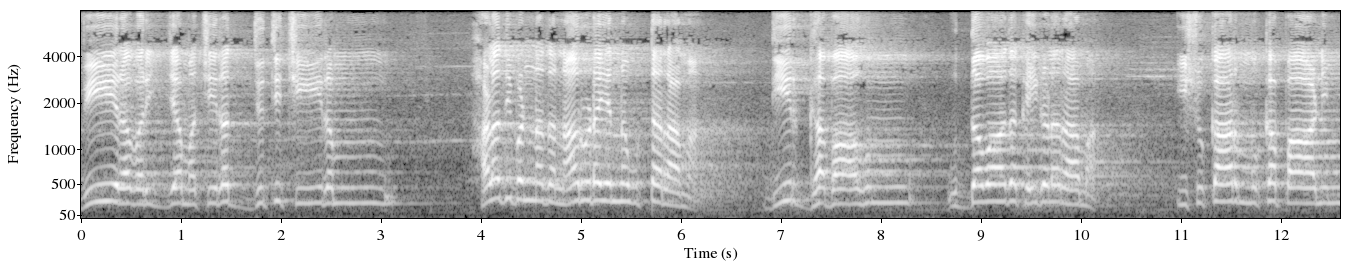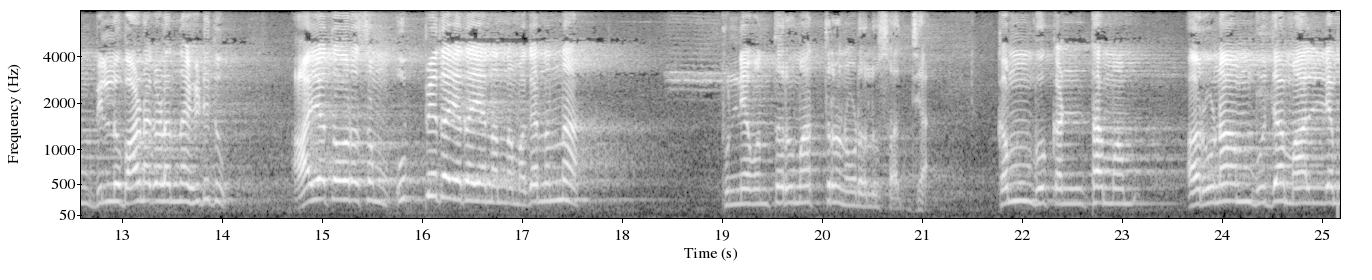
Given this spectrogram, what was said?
ವೀರವರ್ಯ ಮಚಿರದ್ಯುತಿ ಚೀರಂ ಹಳದಿ ಬಣ್ಣದ ನಾರುಡೆಯನ್ನು ಉಟ್ಟ ರಾಮ. ದೀರ್ಘಬಾಹುಂ ಉದ್ದವಾದ ಕೈಗಳ ರಾಮ. ಇಶುಕಾರ್ ಮುಖಪಾಣಿಂ ಬಿಲ್ಲು ಬಾಣಗಳನ್ನು ಹಿಡಿದು ಆಯತೋರಸಂ ಉಪ್ಪಿದ ಎದೆಯ ನನ್ನ ಮಗನನ್ನು ಪುಣ್ಯವಂತರು ಮಾತ್ರ ನೋಡಲು ಸಾಧ್ಯ. ಕಂಬು ಕಂಠಮಂ ಅರುಣಾಂಬುಜ ಮಾಲ್ಯಂ.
